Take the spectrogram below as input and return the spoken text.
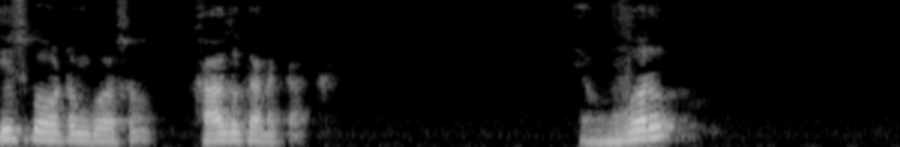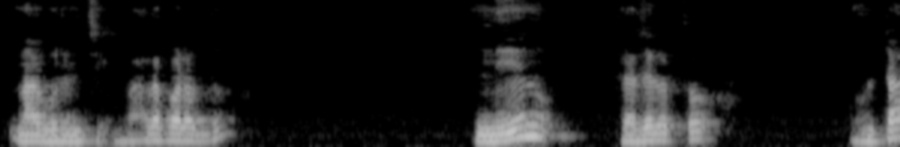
తీసుకోవటం కోసం కాదు కనుక ఎవ్వరు నా గురించి బాధపడద్దు. నేను ప్రజలతో ఉంటా.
